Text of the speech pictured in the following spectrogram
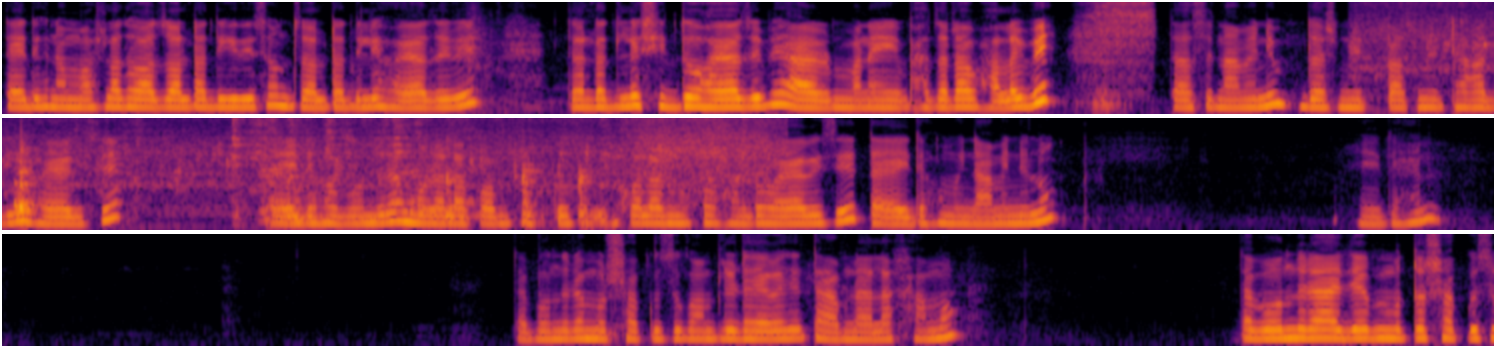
তাই দেখুন মশলা ধোয়া জলটা দিয়ে দিয়েছিলাম জলটা দিলে হয়ে যাবে। জলটা দিলে সিদ্ধ হয়ে যাবে আর মানে ভাজাটাও ভালো হবে। তা আছে নামে নিম, দশ মিনিট, পাঁচ মিনিট ঢাকা দিয়ে হয়ে গেছে। তাই দেখো বন্ধুরা মোরালা কমপ্লিট কলার মশলা ঘন্ট হয়ে গেছে, তাই দেখো মুই নামে নিলাম। এই দেখেন। তা বন্ধুরা মোর সব কিছু কমপ্লিট হয়ে গেছে, তা আমরা এলা খামো। তা বন্ধুরা যে মতো সব কিছু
